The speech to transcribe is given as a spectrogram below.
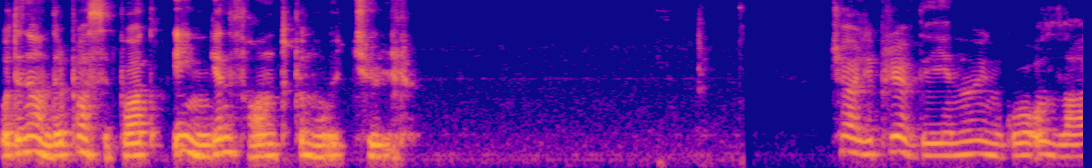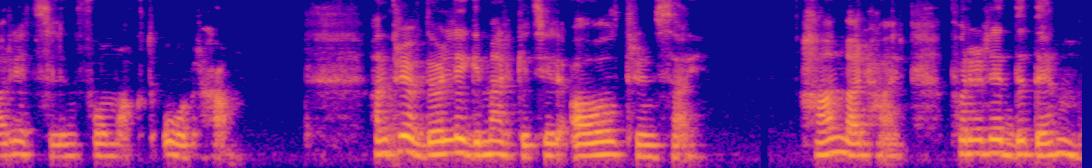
og den andre passet på at ingen fant på noe tull. Charlie prøvde igjen å unngå å la redselen få makt over ham. Han prøvde å legge merke til alt rundt seg. Han var her for å redde dem.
